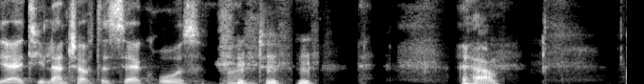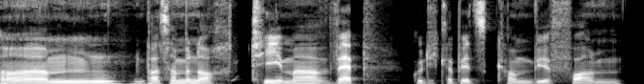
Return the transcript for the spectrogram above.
die IT-Landschaft ist sehr groß Ja. Ähm, was haben wir noch? Thema Web. Gut, ich glaube, jetzt kommen wir vom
